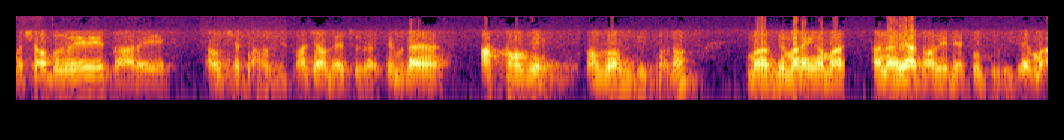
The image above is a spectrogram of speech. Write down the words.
မရှောင်မလွဲတာတဲ့အောက်ချက်ပါပဲ။ဘာကြောင့်လဲဆိုတော့အင်မတန်အကောင်းတဲ့ကောင်းဆောင်တွေပေါ့နော်။မှာမြန်မာနိုင်ငံမှာအနာရသွားတဲ့ပုံစံတွေထဲမှာ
